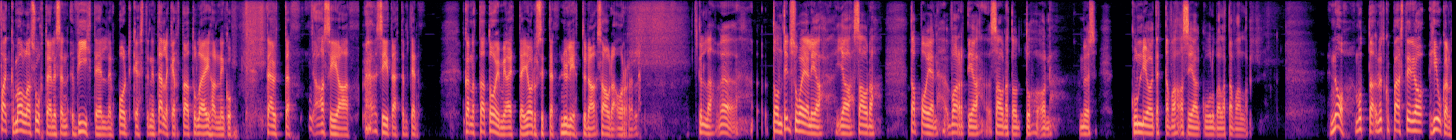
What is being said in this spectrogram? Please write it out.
vaikka me ollaan suhteellisen viihteellinen podcast, niin tällä kertaa tulee ihan niin kuin täyttä asiaa siitä, että miten kannattaa toimia, ettei joudu sitten nyljettynä saunaorrelle. Kyllä, tontin suojelija ja sauna tapojen vartija saunatonttu on myös kunnioitettava asiaan kuuluvalla tavalla. No, mutta nyt kun päästiin jo hiukan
